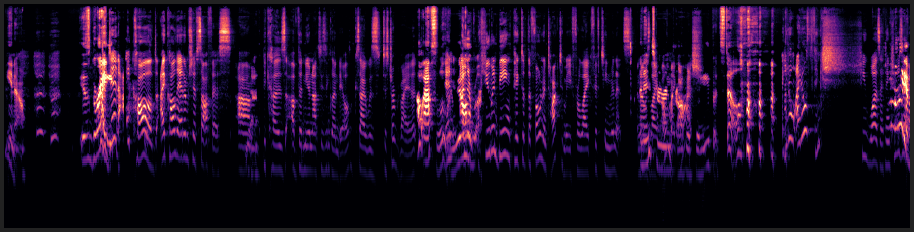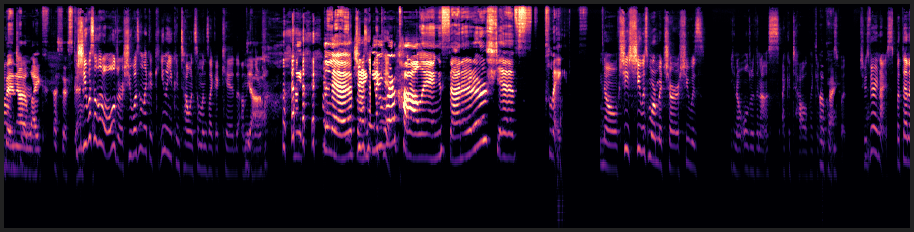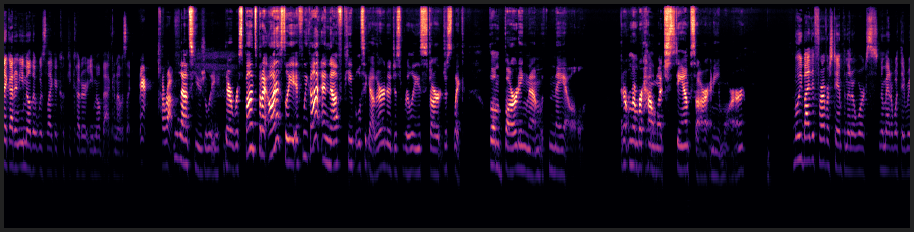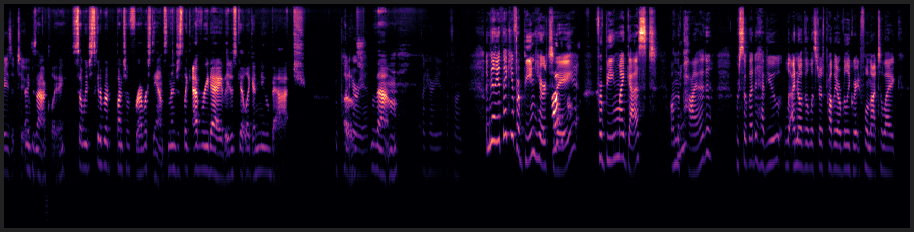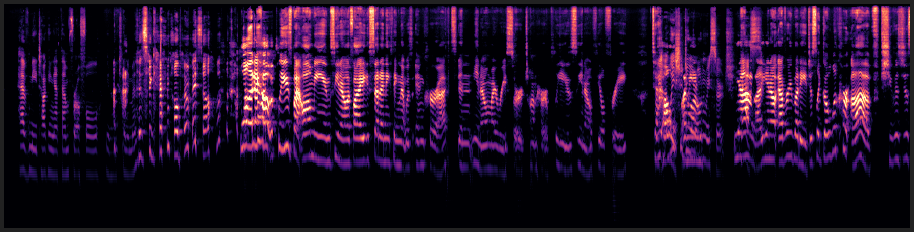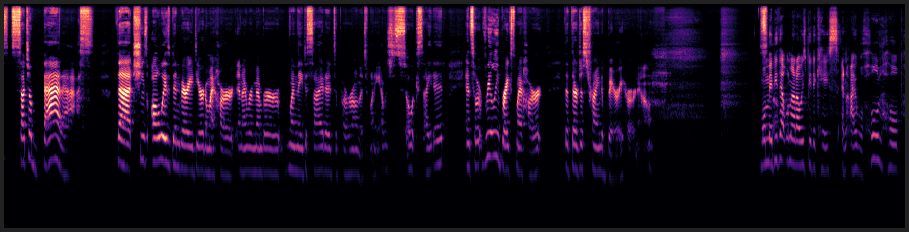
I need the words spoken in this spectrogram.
you know, is great. I did. I called. I called Adam Schiff's office um, Yeah. because of the neo Nazis in Glendale because I was disturbed by it. Oh, absolutely. and, and human being picked up the phone and talked to me for like 15 minutes, and an I was like, "Oh my gosh!" but still. You know, I don't think she was. I think she was might a have been a like assistant. she was a little older. She wasn't like a you know you can tell when someone's like a kid on the Yeah. other. Like, Hello, She was thank not you for calling Senator Schiff's place. No, she she was more mature. She was you know older than us. I could tell like in Okay. okay. but she was very nice. But then I got an email that was like a cookie cutter email back, and I was like, hurrah. Well, that's usually their response. But I honestly, if we got enough people together to just really start just like bombarding them with mail, I don't remember how much stamps are anymore. Well, you buy the forever stamp, and then it works no matter what they raise it to. Exactly. So we just get a bunch of forever stamps, and then just like every day they just get like a new batch And put of Harriet, them. put Harriet at the front. Amelia, thank you for being here oh, today, for being my guest on the pod. We're so glad to have you. I know the listeners probably are really grateful not to like have me talking at them for a full, you know, 20 minutes again all by myself. Well, and I hope, please, by all means, you know, if I said anything that was incorrect in, you know, my research on her, please, you know, feel free to we help. always should I do our own research. Yeah, Yes. you know, everybody just like go look her up. She was just such a badass that she's always been very dear to my heart. And I remember when they decided to put her on the 20, I was just so excited. And so it really breaks my heart that they're just trying to bury her now. Well, maybe that will not always be the case, and I will hold hope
